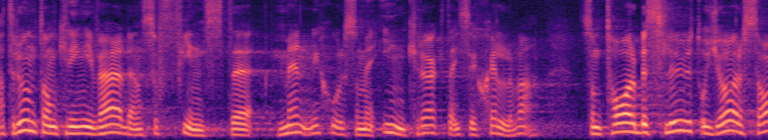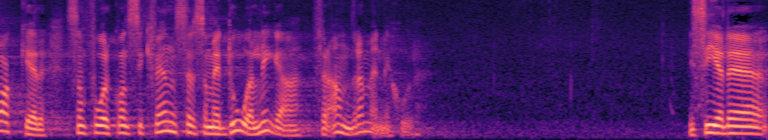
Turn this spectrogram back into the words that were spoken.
att runt omkring i världen så finns det människor som är inkrökta i sig själva. Som tar beslut och gör saker som får konsekvenser som är dåliga för andra människor. Vi ser det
